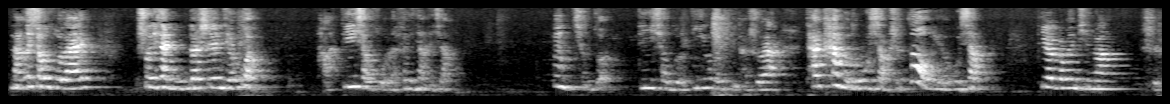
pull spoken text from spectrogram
哪个小组来说一下你们的实验结果？好，第一小组来分享一下。嗯，请坐。第一小组第一个问题，他说啊，他看到的物象是倒立的物象。第二个问题呢是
